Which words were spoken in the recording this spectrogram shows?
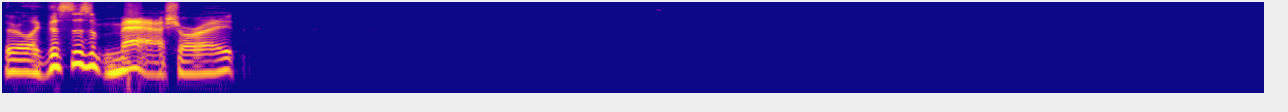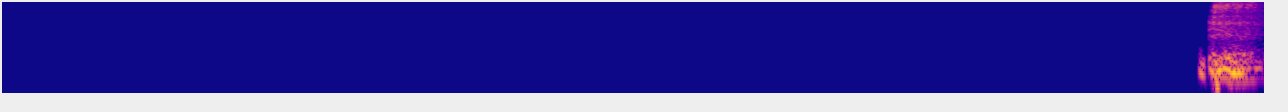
They're like, this isn't MASH, all right?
